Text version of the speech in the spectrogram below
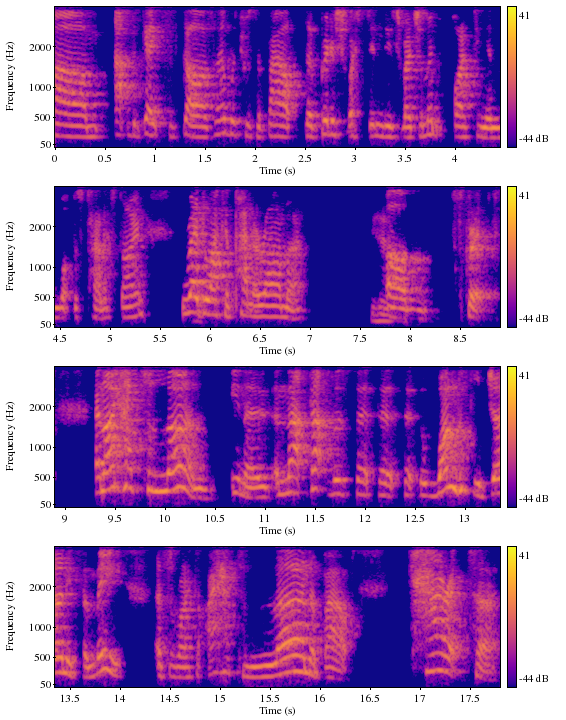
um, at the gates of Gaza, which was about the British West Indies Regiment fighting in what was Palestine, read like a panorama Yeah. um, script. And I had to learn, you know, and that that was the, the, the, the wonderful journey for me as a writer. I had to learn about character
